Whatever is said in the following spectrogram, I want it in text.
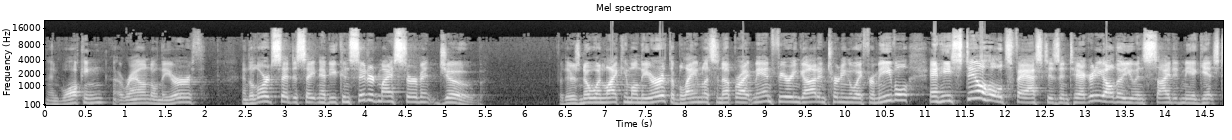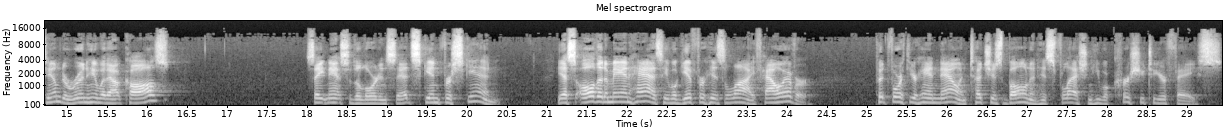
and walking around on the earth. And the Lord said to Satan, Have you considered my servant Job? For there is no one like him on the earth, a blameless and upright man, fearing God and turning away from evil. And he still holds fast his integrity, although you incited me against him to ruin him without cause. Satan answered the Lord and said, Skin for skin. Yes, all that a man has he will give for his life. However, Put forth your hand now and touch his bone and his flesh, and he will curse you to your face.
